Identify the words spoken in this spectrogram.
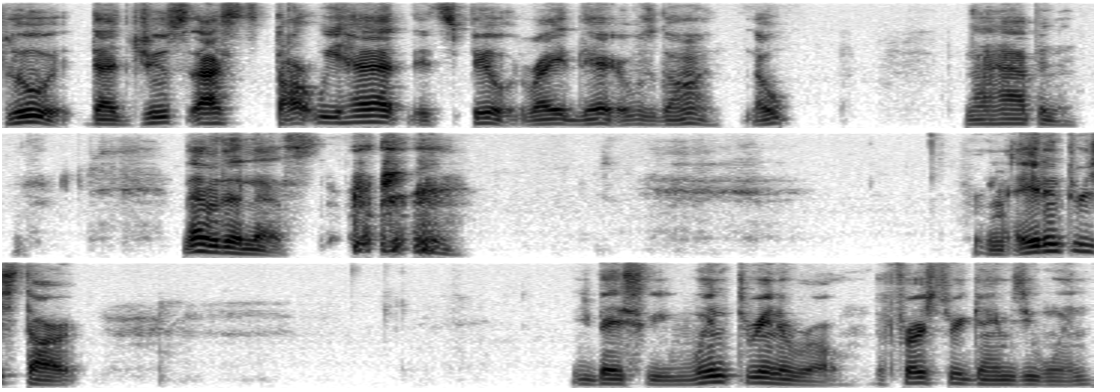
blew it. That juice I thought we had, it spilled right there. It was gone. Nope. Not happening. Nevertheless, from eight and three start, you basically win three in a row. The first three games you win.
